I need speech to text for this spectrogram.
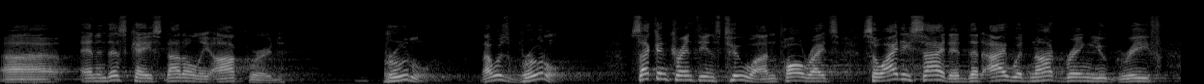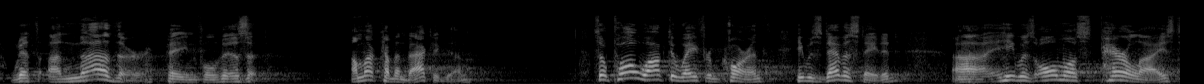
Uh, and in this case, not only awkward, brutal. That was brutal. 2 Corinthians 2:1, Paul writes, "So I decided that I would not bring you grief with another painful visit. I'm not coming back again." So Paul walked away from Corinth. He was devastated. Uh, he was almost paralyzed,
